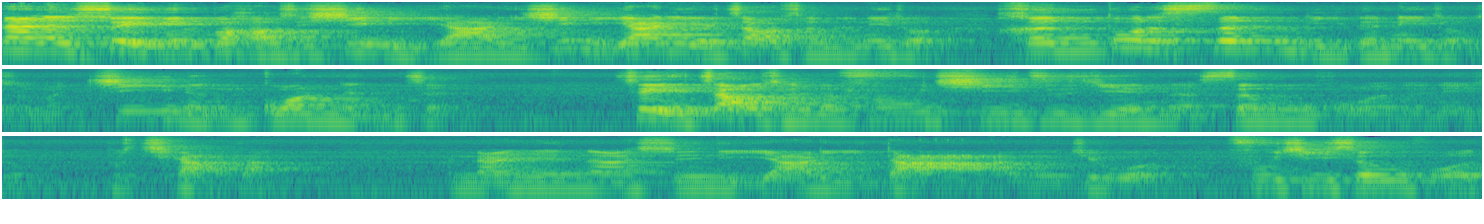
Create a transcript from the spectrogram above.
那那睡眠不好是心理压力，心理压力也造成了那种很多的生理的那种什么机能官能症，这也造成了夫妻之间的生活的那种不恰当。男人呐，心理压力大，结果夫妻生活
